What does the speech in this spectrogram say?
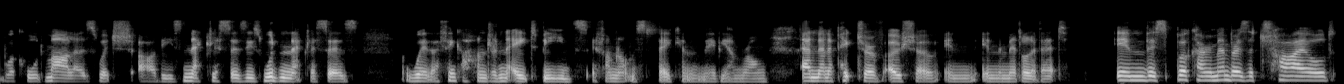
were called malas, which are these necklaces, these wooden necklaces with, I think, 108 beads, if I'm not mistaken. Maybe I'm wrong. And then a picture of Osho in, in the middle of it. In this book, I remember as a child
